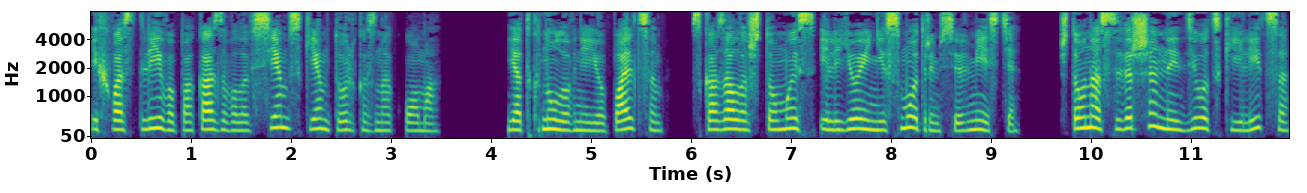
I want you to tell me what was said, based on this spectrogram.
и хвастливо показывала всем, с кем только знакома. Я ткнула в нее пальцем, сказала, что мы с Ильей не смотримся вместе, что у нас совершенно идиотские лица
